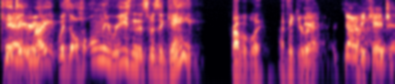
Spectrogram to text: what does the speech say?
KJ agree. Wright was the only reason this was a game. Probably. I think you're Yeah, right. it's got to be KJ.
